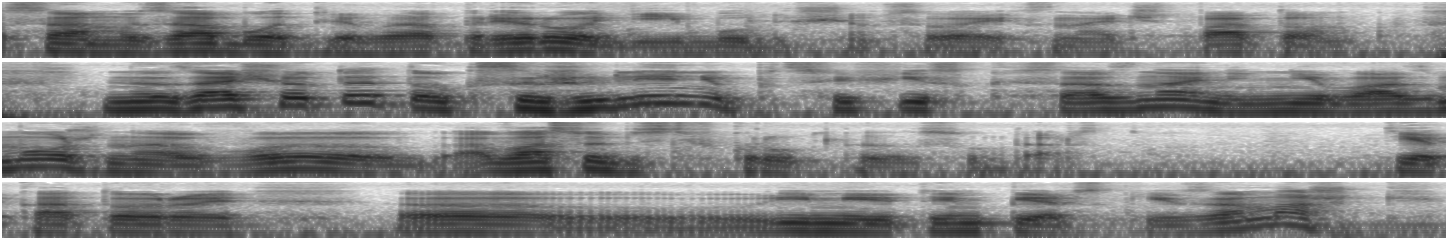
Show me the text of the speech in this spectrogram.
самый заботливый о природе и будущем своих, значит, потомков. Но за счет этого, к сожалению, пацифистское сознание невозможно, в, в особенности в крупных государствах. Те, которые э, имеют имперские замашки,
